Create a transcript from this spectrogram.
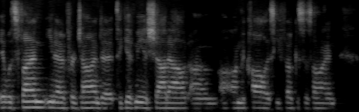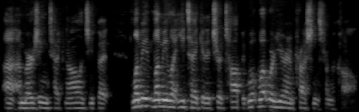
it was fun, you know, for John to, to give me a shout out um, on the call as he focuses on uh, emerging technology. But let me let me let you take it. It's your topic. What what were your impressions from the call?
